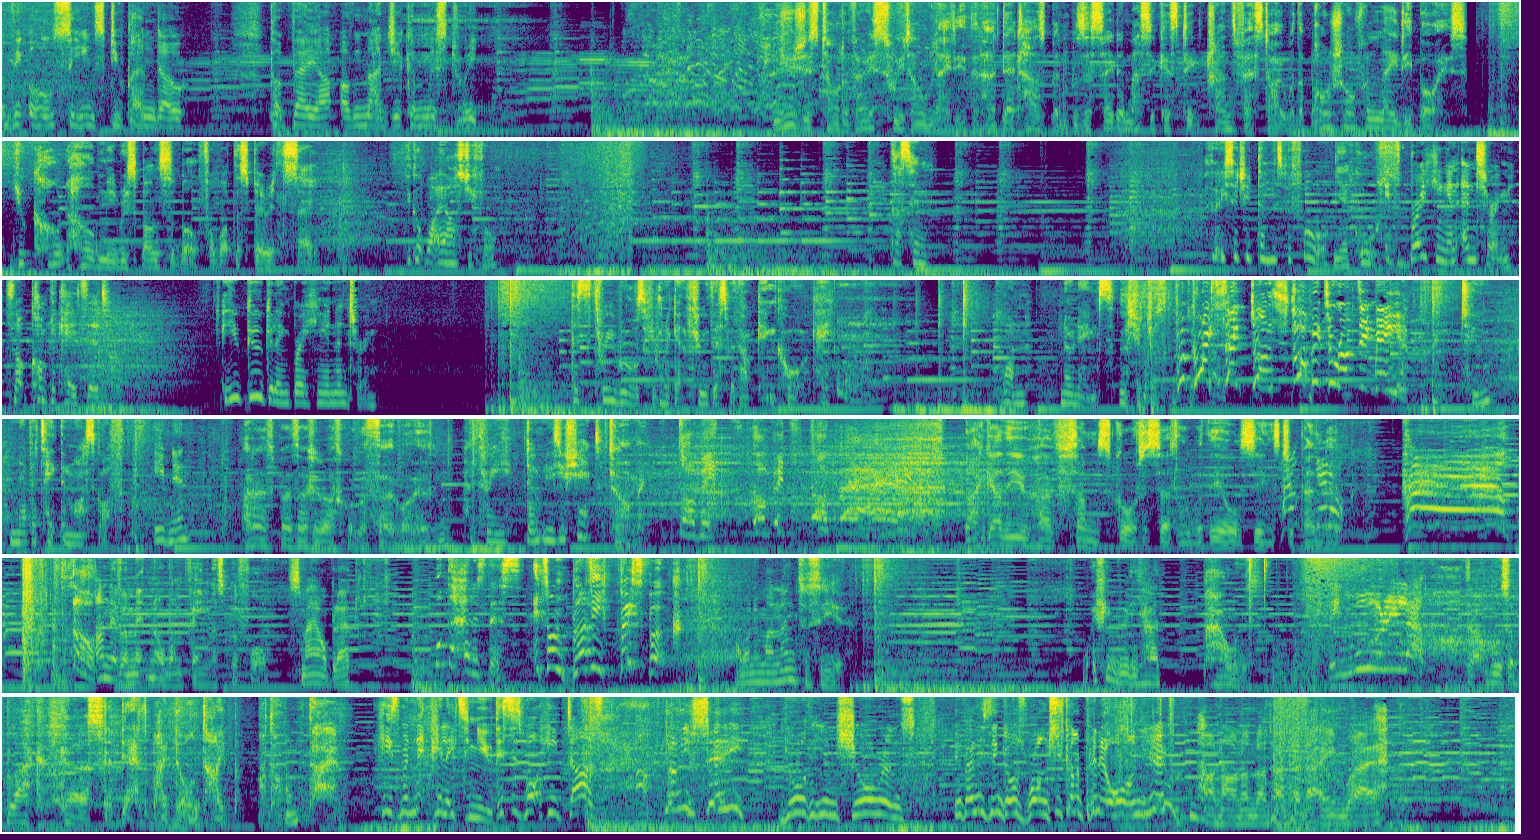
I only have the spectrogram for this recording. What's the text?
I am the all-seeing stupendo, purveyor of magic and mystery. You just told a very sweet old lady that her dead husband was a sadomasochistic transvestite with a penchant for ladyboys. You can't hold me responsible for what the spirits say. You got what I asked you for. That's him. I thought you said you'd done this before. Yeah, of course. It's breaking and entering. It's not complicated. Are you Googling breaking and entering? There's three rules if you want to get through this without getting caught, okay? One, no names. We should just. For Christ's sake, John, stop interrupting me! Two, never take the mask off. Evening. I don't suppose I should ask what the third one is, hmm? And three, don't lose your shit. Charming. Stop it! Stop it! Stop it! I gather you have some score to settle with the all-seeing stupendo. Help! Oh. I never met no one famous before. Smile, blood. What the hell is this? It's on bloody Facebook! I wanted my nan to see it. What if you really had powers? That was a black curse, the death by dawn type. I don't want to die. He's manipulating you. This is what he does. Don't you see? You're the insurance. If anything goes wrong, she's gonna pin it all on you. No, no, no, no, that, that ain't right.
